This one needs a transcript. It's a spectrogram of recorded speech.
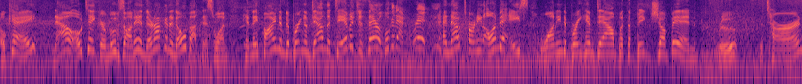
Okay, now Otaker moves on in. They're not going to know about this one. Can they find him to bring him down? The damage is there. Look at that crit. And now turning on to Ace, wanting to bring him down, but the big jump in. Root, the turn,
